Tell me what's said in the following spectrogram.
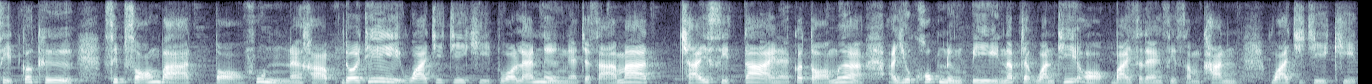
สิทธิ์ก็คือ 12 บาทต่อหุ้นนะครับ โดยที่ YGG ขีด Warrant 1เนี่ยจะสามารถ ใช้สิทธิ์ได้นะก็ต่อเมื่ออายุครบ 1 ปี นับจากวันที่ออกใบแสดงสิทธิ์สำคัญ YGG ขีด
